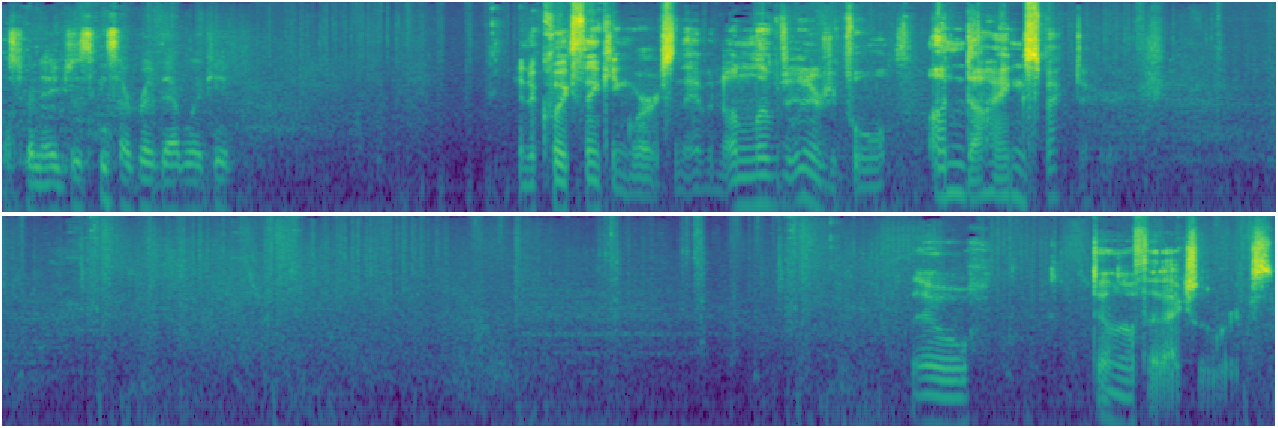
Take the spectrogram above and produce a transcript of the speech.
It's been ages since I read that wiki. Quick thinking works, and they have an unlimited energy pool. Undying Spectre. Though, don't know if that actually works.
